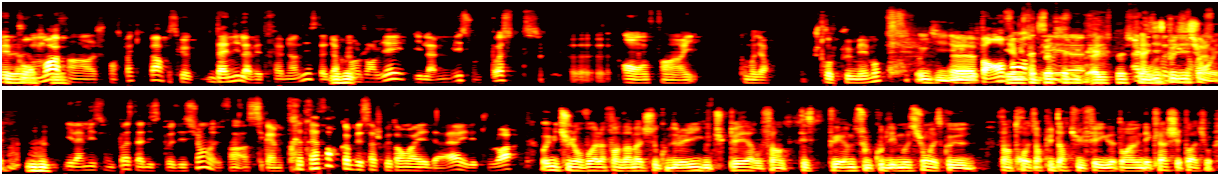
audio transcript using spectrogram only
Mais pour moi, enfin, je pense pas qu'il part parce que Dany l'avait très bien dit, c'est-à-dire Mhm. qu'en janvier, il a mis son poste euh, en, enfin, il- comment dire, je trouve plus mes mots. Oui, qui- Euh, pas en Il a mis son poste à euh, à disposition. à disposition, oui. voilà. Mhm. Il a mis son poste à disposition. Enfin, c'est quand même très très fort comme message que tu envoies derrière. Il est toujours là. Oui, mais tu l'envoies à la fin d'un match de Coupe de la Ligue où tu perds, enfin, t'es quand même sous le coup de l'émotion. Est-ce que, enfin, trois heures plus tard, tu fais exactement la même déclat Je sais pas, tu vois.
